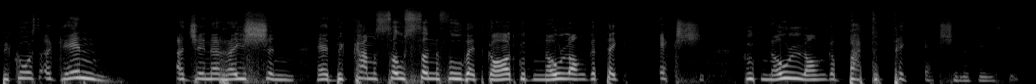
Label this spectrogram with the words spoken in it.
Because again, a generation had become so sinful that God could no longer take action, could no longer but to take action against it.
